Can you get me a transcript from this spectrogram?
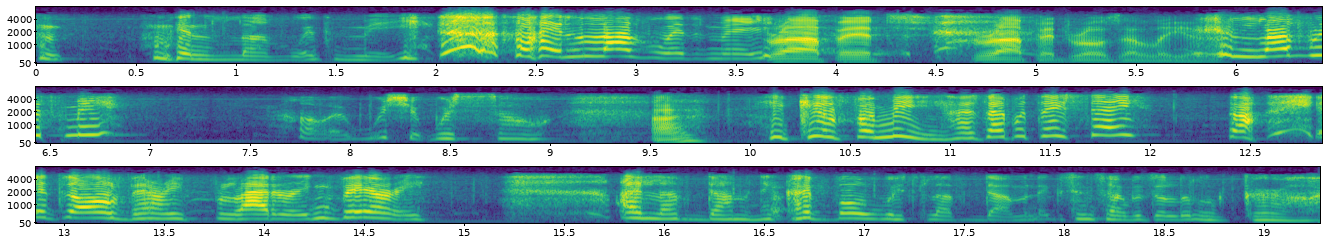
in love with me. I love with me. Drop it. Drop it, Rosalia. In love with me? Oh, I wish it were so. Huh? He killed for me. Is that what they say? Ah, it's all very flattering, very. I love Dominic. I've always loved Dominic since I was a little girl.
